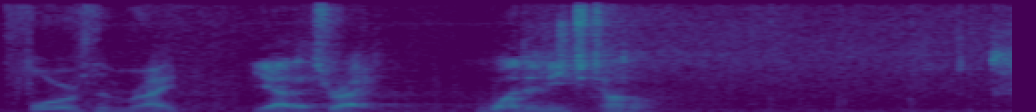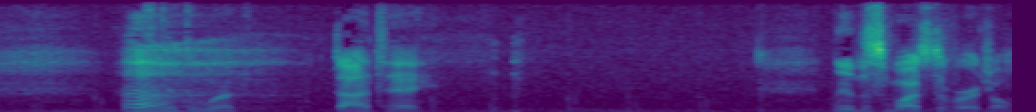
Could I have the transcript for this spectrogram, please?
Four of them, right? Yeah, that's right. One in each tunnel. Let's get to work. Dante. Leave the smarts to Vergil.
